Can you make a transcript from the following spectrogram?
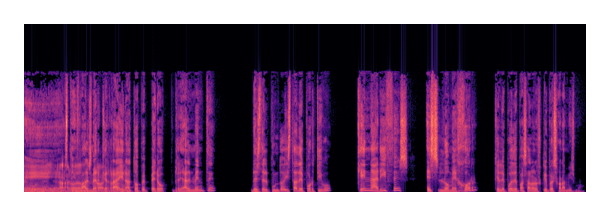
Eh, Steve Ballmer querrá ir a tope, pero realmente, desde el punto de vista deportivo, ¿qué narices es lo mejor que le puede pasar a los Clippers ahora mismo?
